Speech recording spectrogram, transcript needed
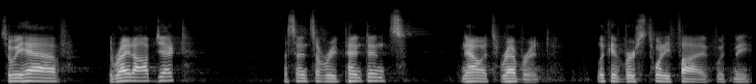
So we have the right object, a sense of repentance. Now it's reverent. Look at verse 25 with me.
